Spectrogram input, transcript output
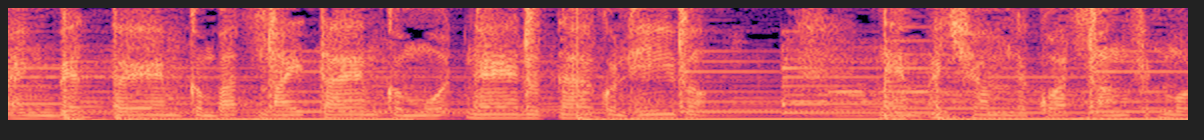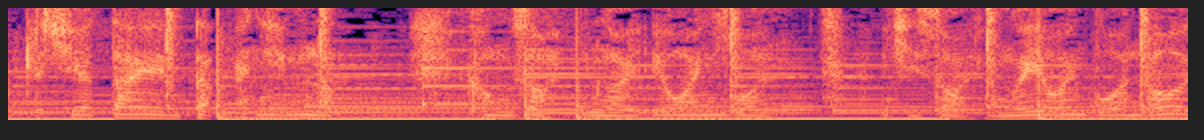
anh biết tay em còn bắt máy tay em còn muốn nghe, đôi ta còn hy vọng. Ném anh trăm lời quạt nắng, phút một là chia tay đừng tặng anh im lặng. Không giỏi để người yêu anh buồn, anh chỉ giỏi là người yêu anh buồn thôi.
